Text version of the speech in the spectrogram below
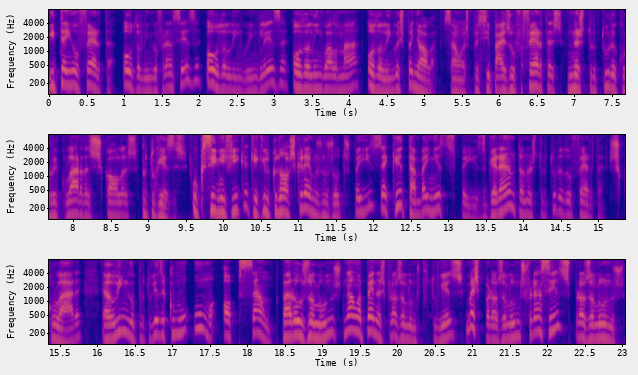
e têm oferta ou da língua francesa, ou da língua inglesa, ou da língua alemã, ou da língua espanhola. São as principais ofertas na estrutura curricular das escolas portuguesas. O que significa que aquilo que nós queremos nos outros países é que também esses países garantam na estrutura de oferta escolar a língua portuguesa como uma opção para os alunos, não apenas para os alunos portugueses, mas para os alunos franceses, para os alunos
